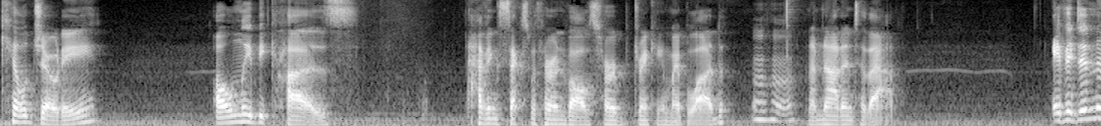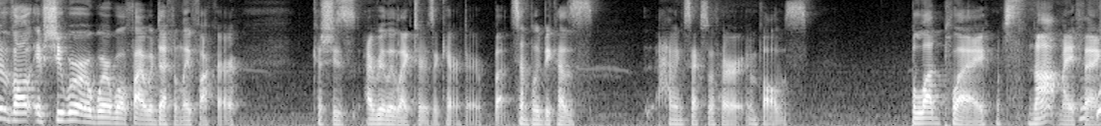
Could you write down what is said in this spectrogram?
kill Jody only because having sex with her involves her drinking my blood. Mm-hmm. And I'm not into that. If it didn't involve, if she were a werewolf, I would definitely fuck her. Because she's, I really liked her as a character. But simply because having sex with her involves blood play, which is not my thing.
